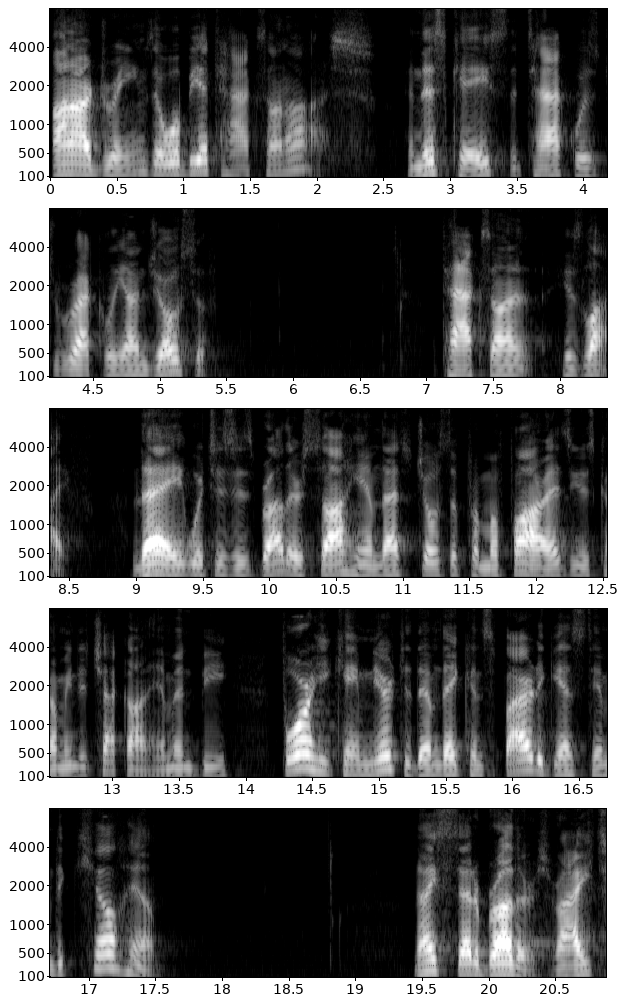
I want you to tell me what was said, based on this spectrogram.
on our dreams, there will be attacks on us. In this case, the attack was directly on Joseph, attacks on his life. They, which is his brothers, saw him, that's Joseph, from afar as he was coming to check on him. And before he came near to them, they conspired against him to kill him. Nice set of brothers, right?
